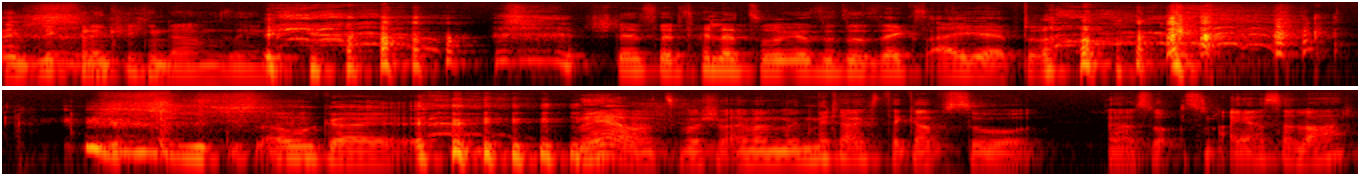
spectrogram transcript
den Blick von den Küchendamen sehen. stellst deinen Teller zurück, da sind so sechs Eigelb drauf. das ist auch geil. Naja, aber zum Beispiel einmal mittags, da gab es so, ja, so, so einen Eiersalat,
